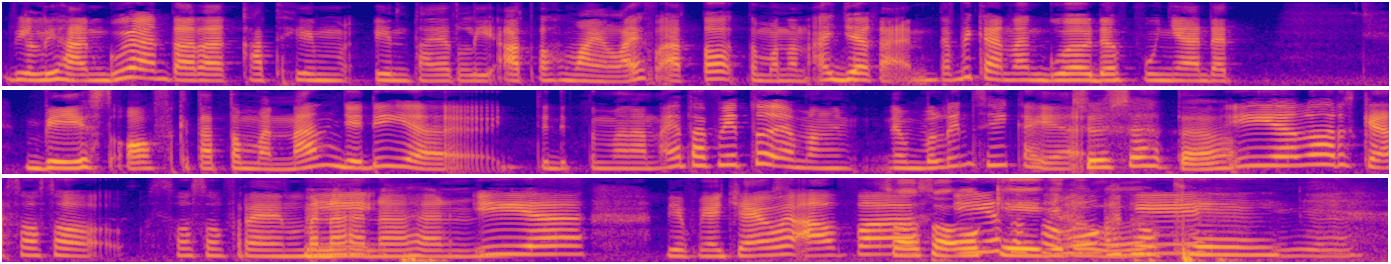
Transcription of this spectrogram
pilihan gue antara cut him entirely out of my life atau temenan aja kan. Tapi karena gue udah punya that based off kita temenan jadi ya jadi temenan aja. Tapi itu emang nyebelin sih kayak susah tau. Iya lo harus kayak sosok sosok friendly. Menahan-nahan. Iya dia punya cewek apa? Sosok iya, oke sosok gitu. loh. oke. I'm okay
